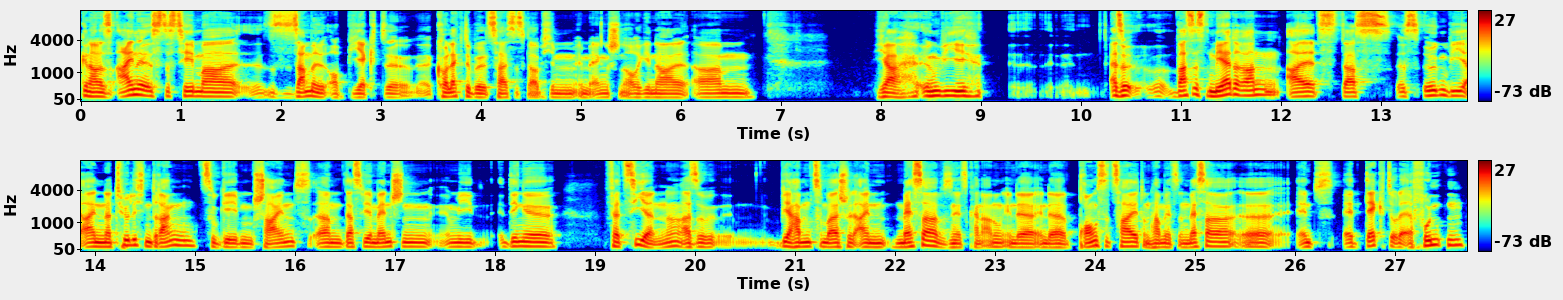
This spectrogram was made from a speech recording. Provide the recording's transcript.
Genau, das eine ist das Thema äh, Sammelobjekte. Äh, Collectibles heißt es, glaube ich, im, im englischen Original. Ähm, ja, irgendwie äh, also was ist mehr daran, als dass es irgendwie einen natürlichen Drang zu geben scheint, ähm, dass wir Menschen irgendwie Dinge verzieren. Ne? Also wir haben zum Beispiel ein Messer, wir sind jetzt keine Ahnung in der in der Bronzezeit und haben jetzt ein Messer äh, entdeckt oder erfunden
